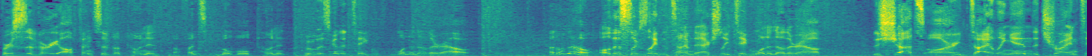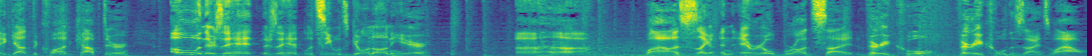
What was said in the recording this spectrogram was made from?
versus a very offensive opponent, offensive mobile opponent. Who is going to take one another out? I don't know. Oh, this looks like the time to actually take one another out. The shots are dialing in to try and take out the quadcopter Oh, and there's a hit. There's a hit. Let's see what's going on here. Uh-huh. Wow, this is like an aerial broadside. Very cool. Very cool designs. Wow.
